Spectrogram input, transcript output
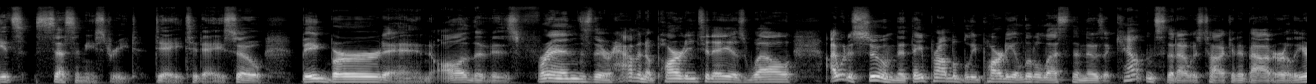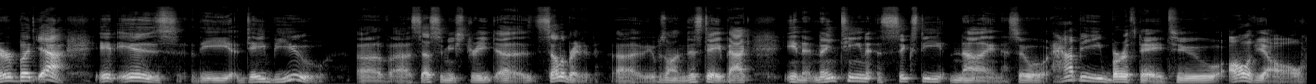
it's Sesame Street Day today. So Big Bird and all of his friends, they're having a party today as well. I would assume that they probably party a little less than those accountants that I was talking about earlier. But yeah, it is the debut of uh, Sesame Street uh, celebrated. Uh, it was on this day back in 1969. So happy birthday to all of y'all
